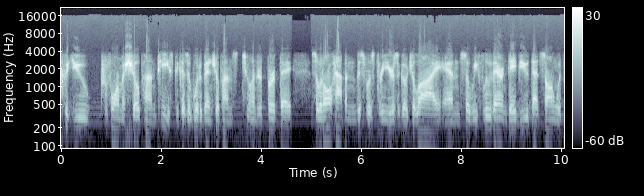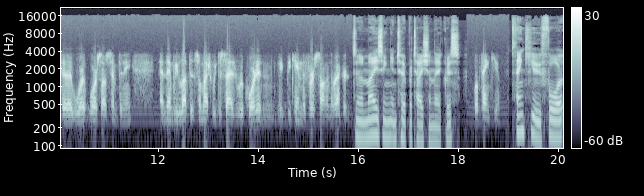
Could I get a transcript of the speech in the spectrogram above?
could you perform a Chopin piece because it would have been Chopin's 200th birthday. So it all happened. This was three years ago, July, and so we flew there and debuted that song with the Warsaw Symphony and then we loved it so much we decided to record it, and it became the first song on the record. It's an amazing interpretation there, Chris. Well, thank you. Thank you for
